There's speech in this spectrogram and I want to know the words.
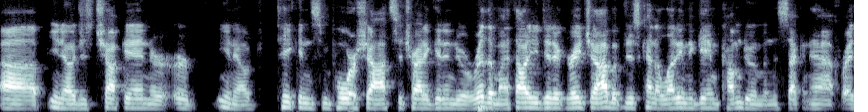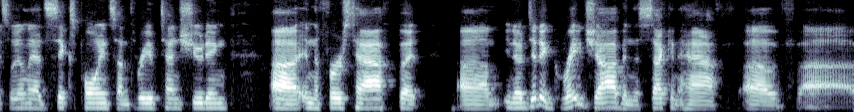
uh, you know, just chucking or, or you know, taking some poor shots to try to get into a rhythm. I thought he did a great job of just kind of letting the game come to him in the second half, right? So he only had six points on three of ten shooting uh, in the first half, but um, you know, did a great job in the second half of, uh,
